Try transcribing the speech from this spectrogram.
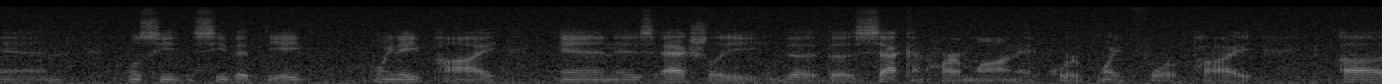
n. We'll see, see that the 8.8 pi n is actually the, the second harmonic, where 0.4 pi uh,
